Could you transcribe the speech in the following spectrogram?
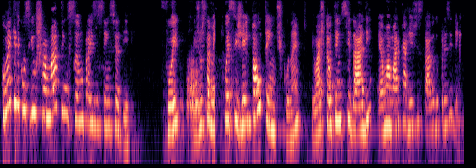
como é que ele conseguiu chamar atenção para a existência dele? Foi justamente com esse jeito autêntico, né? Eu acho que a autenticidade é uma marca registrada do presidente.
